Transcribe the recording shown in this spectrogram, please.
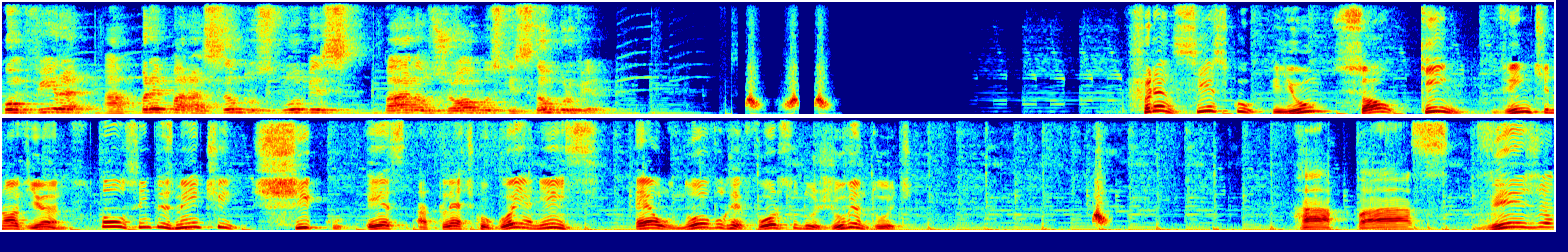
Confira a preparação dos clubes para os jogos que estão por vir. Francisco Yun Sol Kim, 29 anos, ou simplesmente Chico, ex-atlético goianiense, é o novo reforço do Juventude. Rapaz, veja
